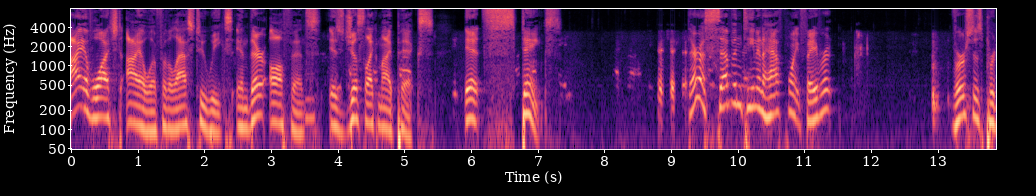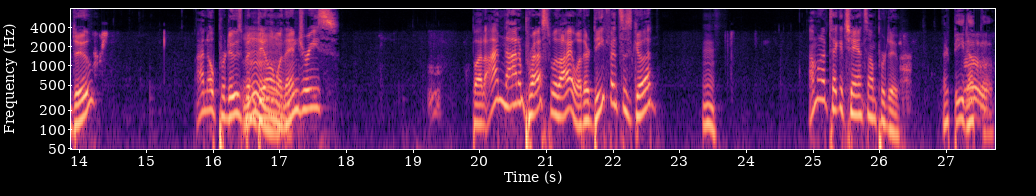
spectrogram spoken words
I have watched Iowa for the last two weeks, and their offense is just like my picks. It stinks. They're a 17 and a half point favorite versus Purdue. I know Purdue's been Mm. dealing with injuries, but I'm not impressed with Iowa. Their defense is good. Hmm. I'm going to take a chance on Purdue. They're beat up, though.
